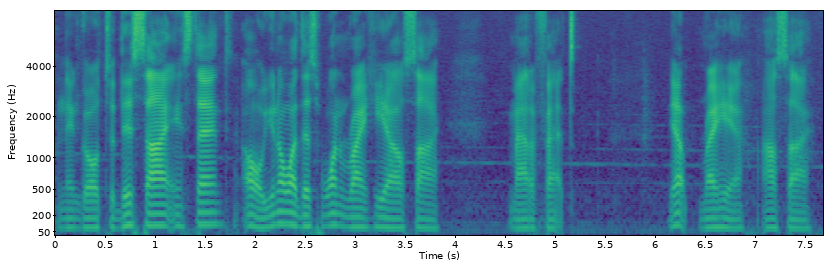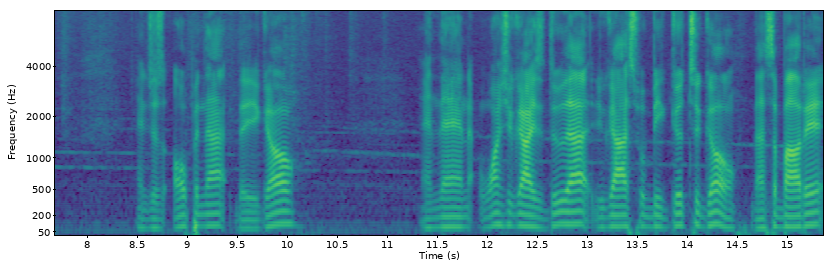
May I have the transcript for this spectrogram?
And then go to this side instead. Oh, you know what? There's one right here outside. Matter of fact. Yep, right here. Outside. And just open that. There you go. And then once you guys do that, you guys will be good to go. That's about it.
